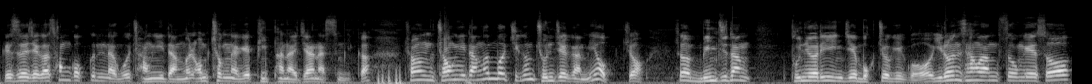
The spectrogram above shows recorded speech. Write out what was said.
그래서 제가 선거 끝나고 정의당을 엄청나게 비판하지 않았습니까? 정, 정의당은 뭐 지금 존재감이 없죠. 그래서 민주당 분열이 이제 목적이고 이런 상황 속에서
